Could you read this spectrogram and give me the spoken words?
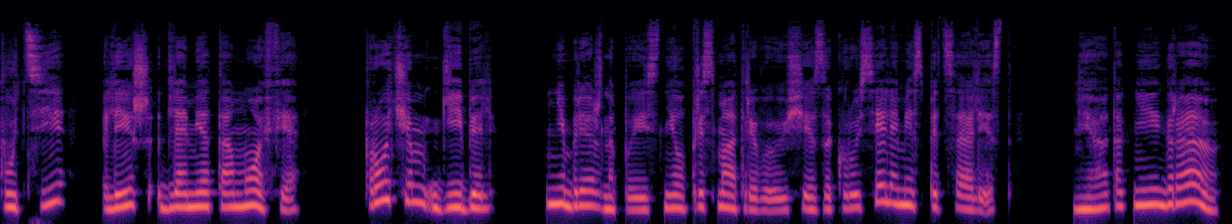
пути лишь для метамофи. Впрочем, гибель, небрежно пояснил присматривающий за каруселями специалист. «Я так не играю»,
